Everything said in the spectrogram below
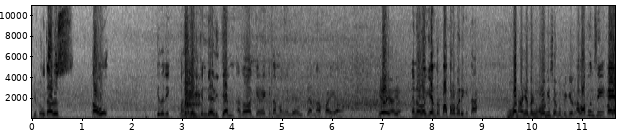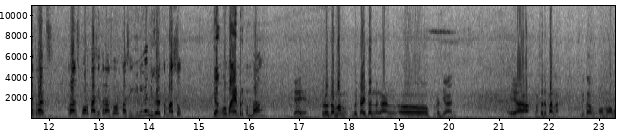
Gitu. Kita harus tahu kita di, masih dikendalikan atau akhirnya kita mengendalikan apa yang iya iya iya. teknologi yang terpapar pada kita bukan hanya teknologi sih aku pikir. Apa pun sih kayak Apa pun, trans transportasi transportasi gini kan juga termasuk yang lumayan berkembang. Ya ya terutama berkaitan dengan eh, pekerjaan. Ya masa depan lah. Kita ngomong aku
